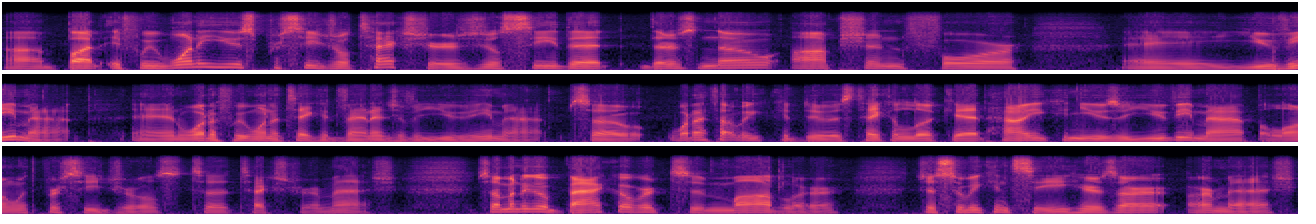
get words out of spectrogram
Uh, but if we want to use procedural textures, you'll see that there's no option for a UV map. And what if we want to take advantage of a UV map? So what I thought we could do is take a look at how you can use a UV map along with procedurals to texture a mesh. So I'm going to go back over to Modeler just so we can see. Here's our, our mesh.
